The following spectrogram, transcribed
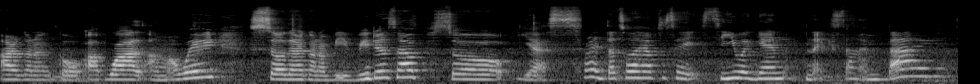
are gonna go up while I'm away, so there are gonna be videos up. So yes, all right, that's all I have to say. See you again next time. Bye.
